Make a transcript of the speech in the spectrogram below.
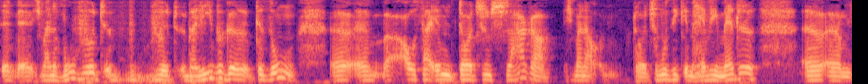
äh, ich meine, wo wird, wird über Liebe ge gesungen, äh, äh, außer im deutschen Schlager? Ich meine, deutsche Musik im Heavy Metal, äh, äh,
